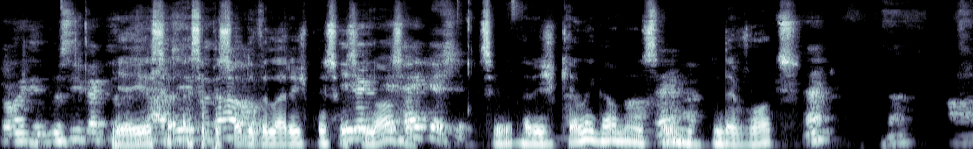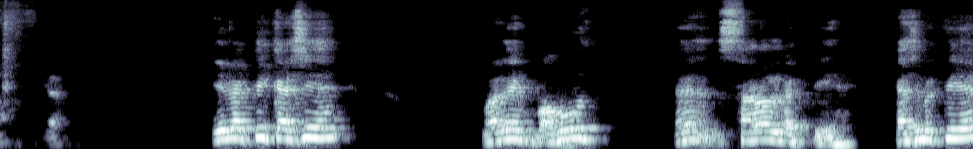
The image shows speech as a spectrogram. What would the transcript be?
तो ये दूसरी व्यक्ति E aí बोली, essa, "अच्छा, essa ये pessoa do बताओ, vilarejo pensou ये assim, व्यक्ति nossa, है कैसे esse vilarejo aqui é legal, né? Assim, É. devotos. ये व्यक्ति कैसी है बोले बहुत है, सरल व्यक्ति है कैसे व्यक्ति है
